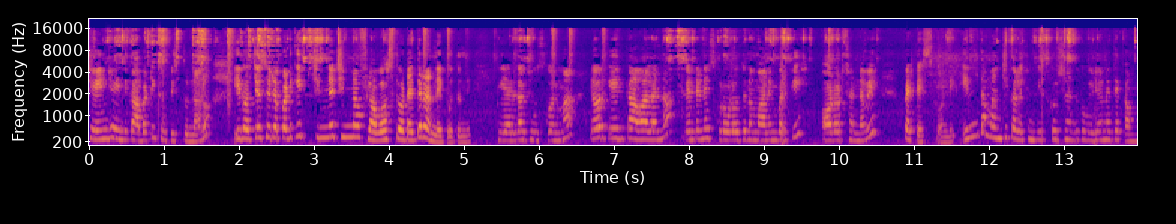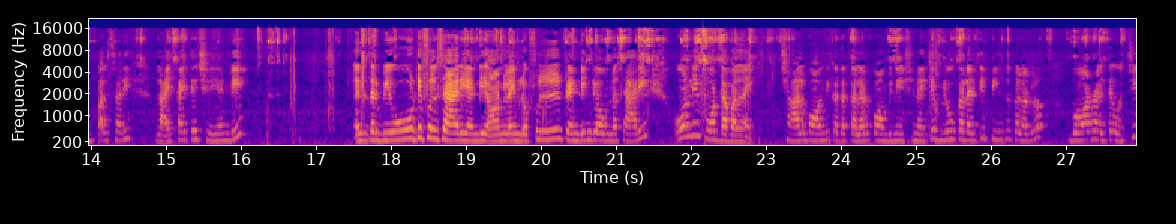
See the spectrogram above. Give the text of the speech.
చేంజ్ అయింది కాబట్టి చూపిస్తున్నాను. ఇది వచ్చేసేటప్పటికి చిన్న చిన్న ఫ్లవర్స్ తోటి అయితే రన్ అయిపోతుంది. క్లియర్గా చూసుకోనిమా. ఎవరికి ఏది కావాలన్నా వెంటనే స్క్రోల్ అవుతున్న మా నెంబర్కి ఆర్డర్స్ అన్నవి పెట్టేసుకోండి. ఇంత మంచి కలెక్షన్ తీసుకొచ్చినందుకు వీడియోని అయితే కంపల్సరీ లైక్ అయితే చేయండి. ఎనదర్ బ్యూటిఫుల్ శారీ అండి. ఆన్లైన్లో ఫుల్ ట్రెండింగ్లో ఉన్న sari only four double nine చాలా బాగుంది కదా కలర్ కాంబినేషన్ అయితే. బ్లూ కలర్కి పింక్ కలర్లో బార్డర్ అయితే వచ్చి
